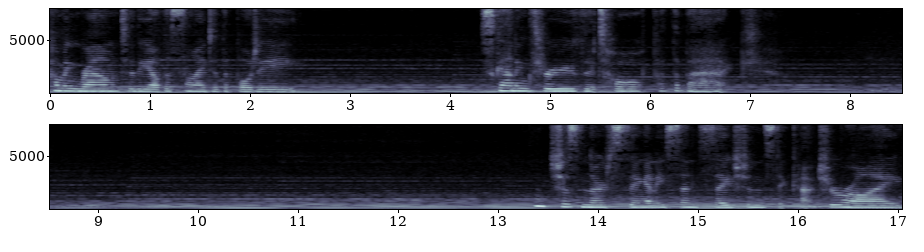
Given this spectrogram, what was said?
Coming round to the other side of the body, scanning through the top at the back. Just noticing any sensations that catch your eye.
